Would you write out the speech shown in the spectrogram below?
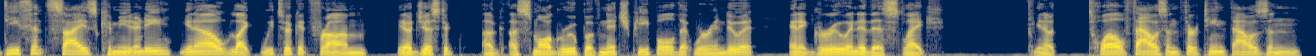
decent sized community, you know, like we took it from, you know, just a, a, a small group of niche people that were into it. And it grew into this like, you know, 12,000, 13,000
